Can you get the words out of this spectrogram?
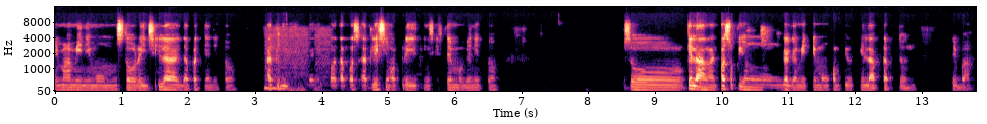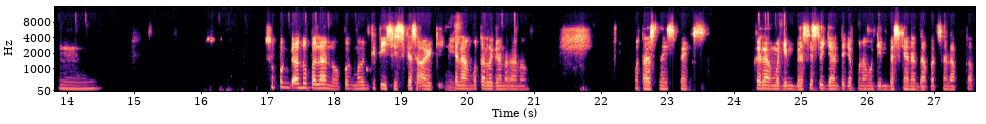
may mga minimum storage sila, dapat ganito. At least ganito. Tapos at least yung operating system mo ganito. So, kailangan pasok yung gagamitin mong computer, yung laptop doon. 'Di ba? Mm. So pag ano pala no, pag magti-thesis ka sa Archi, Yes. kailangan mo talaga ng ano mataas na specs. Kailangan mag-invest. Estudyante ka pa na mag-invest ka na dapat sa laptop.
